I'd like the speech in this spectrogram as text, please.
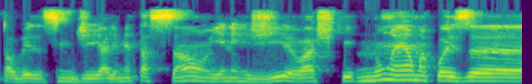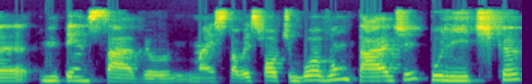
talvez assim, de alimentação e energia. Eu acho que não é uma coisa impensável, mas talvez falte boa vontade política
